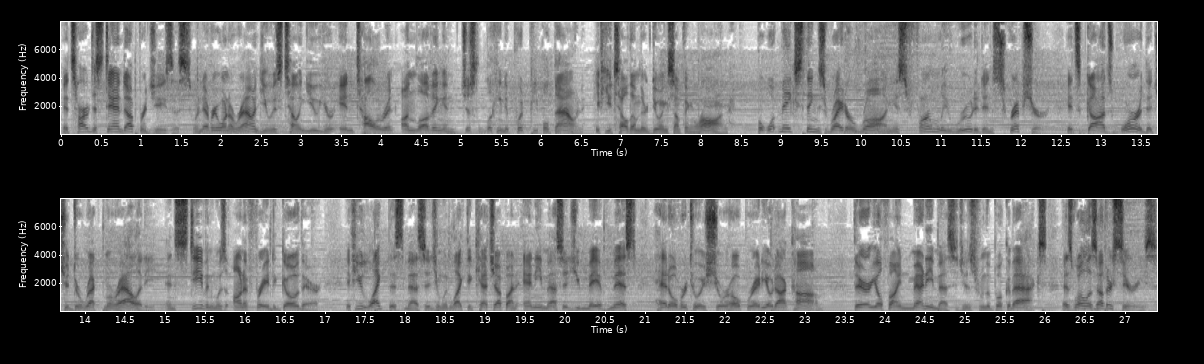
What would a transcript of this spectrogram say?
It's hard to stand up for Jesus when everyone around you is telling you you're intolerant, unloving, and just looking to put people down if you tell them they're doing something wrong. But what makes things right or wrong is firmly rooted in Scripture. It's God's Word that should direct morality, and Stephen was unafraid to go there. If you like this message and would like to catch up on any message you may have missed, head over to ASureHopeRadio.com. There you'll find many messages from the book of Acts, as well as other series.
